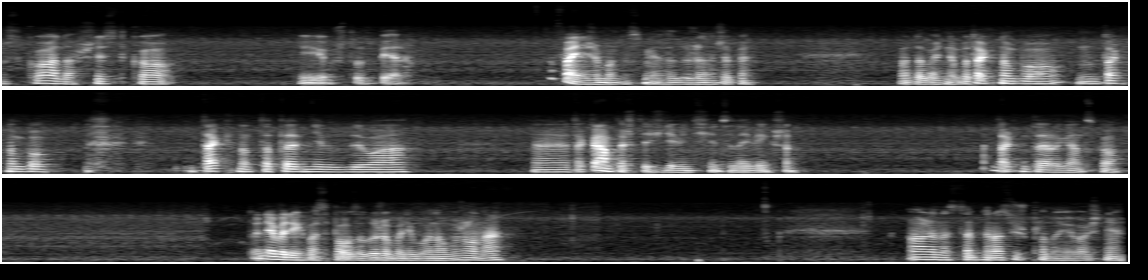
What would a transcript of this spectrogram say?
Rozkłada wszystko i już to zbiera. No fajnie, że można w sumie za duże naczepy ładować, no bo tak, no bo, no tak, no bo, tak, no to pewnie by była e, ta Camper 49 tysięcy największa. A tak, no to elegancko. To nie będzie chyba sypało za dużo, bo nie było nałożone. Ale następny raz już planuję właśnie,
